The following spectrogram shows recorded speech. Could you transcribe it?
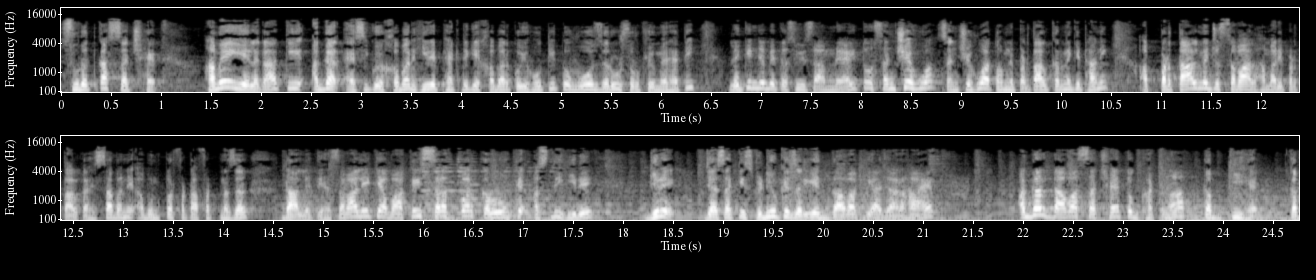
सूरत का सच है। हमें यह लगा कि अगर ऐसी कोई खबर, हीरे फेंकने की खबर कोई होती तो वो ज़रूर सुर्खियों में रहती। लेकिन जब ये तस्वीर सामने आई तो संशय हुआ। संशय हुआ तो हमने पड़ताल करने की ठानी। अब पड़ताल में जो सवाल हमारी पड़ताल का हिस्सा बने, अब उन पर फटाफट नज़र डाल लेते हैं। सवाल ये क्या वाकई सड़क पर करोड़ों के असली हीरे गिरे, जैसा कि इस वीडियो के ज़रिए दावा किया जा रहा है। अगर दावा सच है तो घटना कब की है? कब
